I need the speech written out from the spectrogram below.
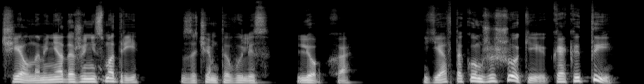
«Чел, на меня даже не смотри!» Зачем-то вылез Лёха. «Я в таком же шоке, как и ты!»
